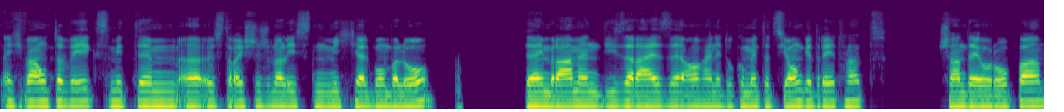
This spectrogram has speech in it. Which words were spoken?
Ich war unterwegs mit dem äh, österreichischen Journalisten Michael Bombalo, der im Rahmen dieser Reise auch eine Dokumentation gedreht hat, Schande Europa.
